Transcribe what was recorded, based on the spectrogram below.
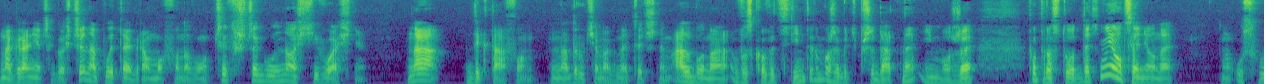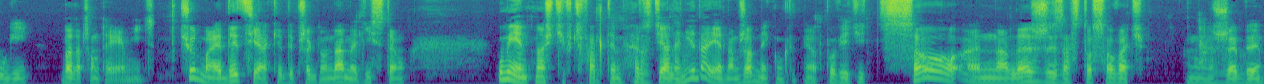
nagranie czegoś czy na płytę gramofonową, czy w szczególności właśnie na dyktafon na drucie magnetycznym albo na woskowy cylinder może być przydatne i może po prostu oddać nieocenione usługi badaczom tajemnic. Siódma edycja, kiedy przeglądamy listę umiejętności w czwartym rozdziale, nie daje nam żadnej konkretnej odpowiedzi, co należy zastosować, żeby.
